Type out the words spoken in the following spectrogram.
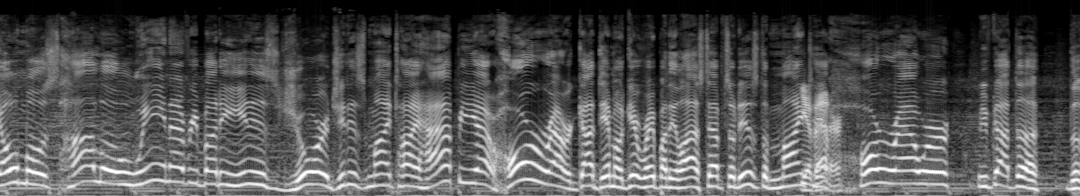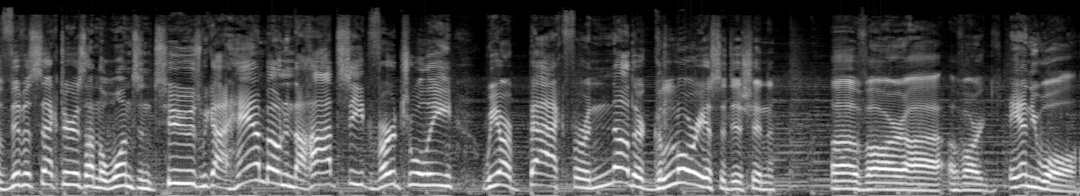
Happy almost Halloween, everybody. It is George. It is Mai Tai Happy Hour, Horror Hour. God damn, I'll get right by the last episode. It is the Mai Tai. Horror Hour. We've got the the vivisectors on the ones and twos. We got Hambone in the hot seat virtually. We are back for another glorious edition of our uh, of our annual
